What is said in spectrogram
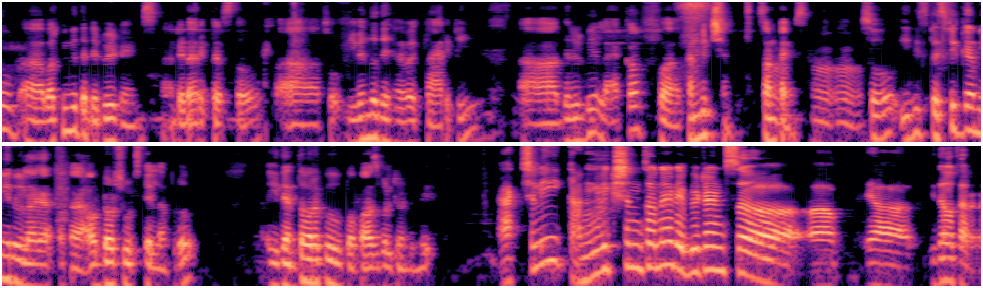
So working with the debutantes అంటే డైరెక్టర్స్తో so even though they have a clarity there will be lack of conviction some times so ఇది స్పెసిఫిక్గా మీరు ఇలాగ ఒక అవుట్డోర్ షూట్స్కి వెళ్ళినప్పుడు ఇది ఎంతవరకు పాసిబిలిటీ ఉంటుంది? యాక్చువల్లీ కన్విక్షన్ తోనే డెబ్యూటెంట్స్ ఇదవుతారు.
